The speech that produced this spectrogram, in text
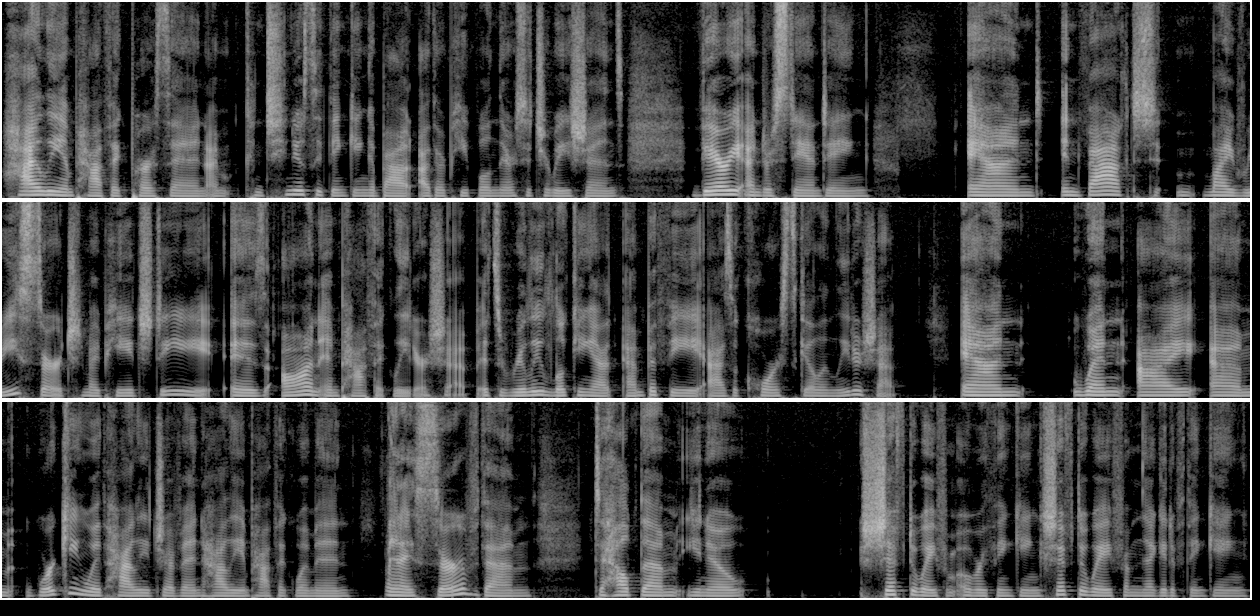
highly empathic person. I'm continuously thinking about other people and their situations, very understanding. And in fact, my research and my PhD is on empathic leadership. It's really looking at empathy as a core skill in leadership. And when I am working with highly driven, highly empathic women and I serve them to help them, you know, shift away from overthinking, shift away from negative thinking,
